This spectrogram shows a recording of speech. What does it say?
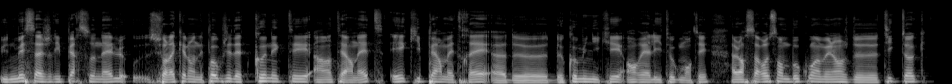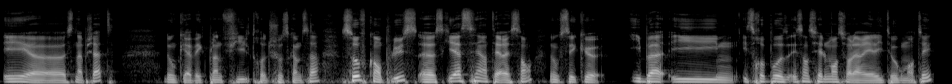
une messagerie personnelle sur laquelle on n'est pas obligé d'être connecté à Internet et qui permettrait euh, de, communiquer en réalité augmentée. Alors ça ressemble beaucoup à un mélange de TikTok et euh, Snapchat, donc avec plein de filtres, de choses comme ça. Sauf qu'en plus, euh, ce qui est assez intéressant, donc c'est que il, se repose essentiellement sur la réalité augmentée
